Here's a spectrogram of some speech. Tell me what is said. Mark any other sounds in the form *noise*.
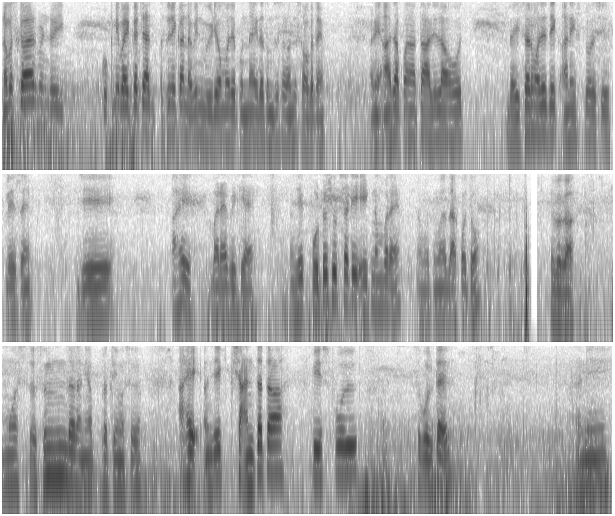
नमस्कार मंडळी. कोकणी बायकाच्या अजून एका नवीन व्हिडिओमध्ये पुन्हा एकदा तुमचं सर्वांचं स्वागत आहे. आणि आज आपण आता आलेलो आहोत दहिसरमध्येच एक अनएक्सप्लोर अशी प्लेस आहे जी आहे बऱ्यापैकी आहे. म्हणजे एक फोटोशूटसाठी एक नंबर आहे. त्यामुळे तुम्हाला दाखवतो. हे बघा मस्त सुंदर आणि अप्रतिम असं आहे. म्हणजे एक शांतता पीसफुल असं बोलता येईल. आणि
